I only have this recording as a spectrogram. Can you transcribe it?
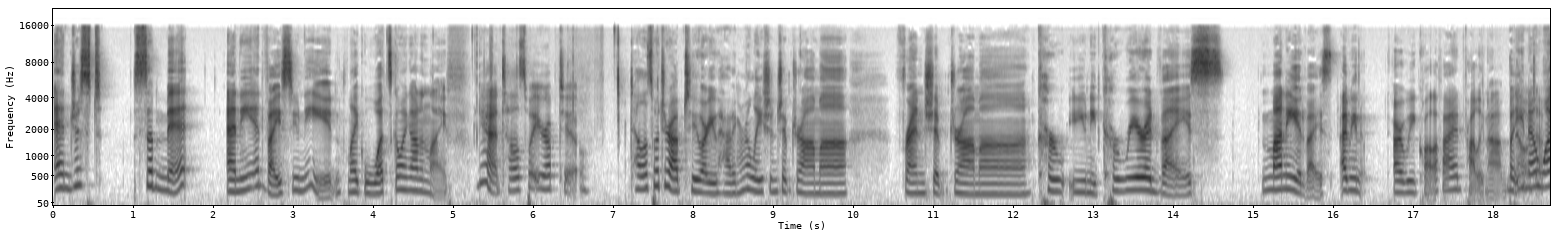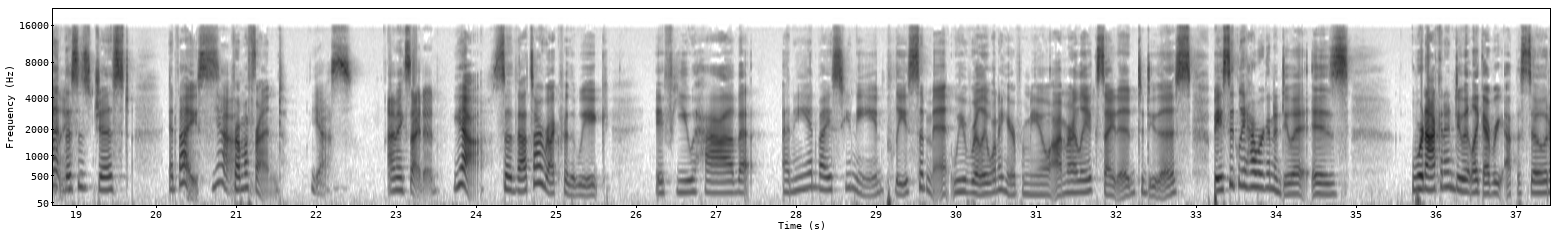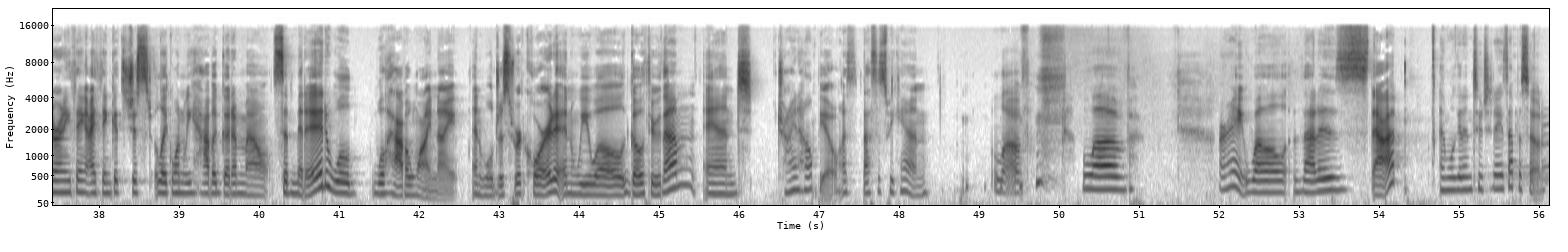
And just submit any advice you need, like what's going on in life. Yeah, tell us what you're up to. Tell us what you're up to. Are you having relationship drama, friendship drama? Car- you need career advice, money advice. I mean, are we qualified? Probably not. But you No, know what? This is just advice Yeah. from a friend. Yes. I'm excited. Yeah. So that's our rec for the week. If you have any advice you need, please submit. We really want to hear from you. I'm really excited to do this. Basically, how we're going to do it is we're not going to do it like every episode or anything. I think it's just like when we have a good amount submitted, we'll we'll have a wine night and we'll just record and we will go through them and try and help you as best as we can. Love. Love. All right, well, that is that. And we'll get into today's episode.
